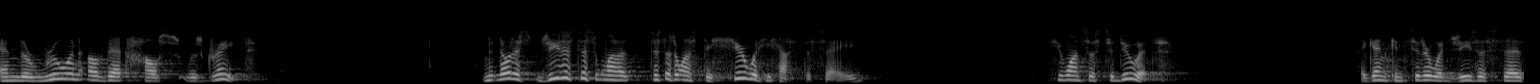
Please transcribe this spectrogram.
And the ruin of that house was great. Notice, Jesus doesn't want to, just doesn't want us to hear what he has to say. He wants us to do it. Again, consider what Jesus says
